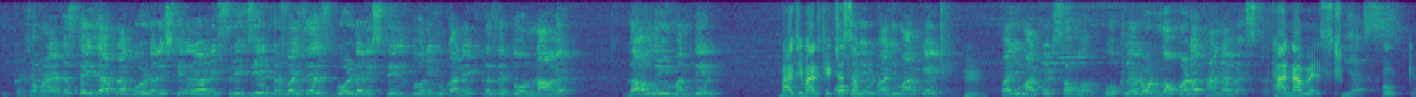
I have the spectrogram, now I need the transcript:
इकडचा पण ऍड्रेस ते आपला गोल्डन स्टील आणि श्रीजी एंटरप्राइजेस गोल्डन स्टील दोन्ही दुकान एकच आहे दोन नाव आहे गावदेवी मंदिर. भाजी मार्केटच्या समोर. भाजी मार्केट. भाजी मार्केट समोर. गोखले रोड नोपाडा थाना वेस्ट थाना वेस्ट येस ओके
